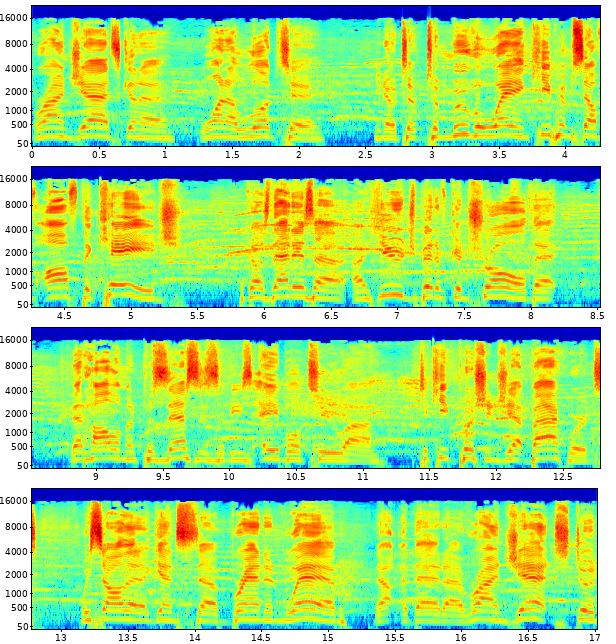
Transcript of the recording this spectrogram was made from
Ryan Jett's going to want to look to you know, to, to move away and keep himself off the cage because that is a, a huge bit of control that that Holloman possesses if he's able to uh, to keep pushing Jett backwards. We saw that against uh, Brandon Webb, that, that uh, Ryan Jett stood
